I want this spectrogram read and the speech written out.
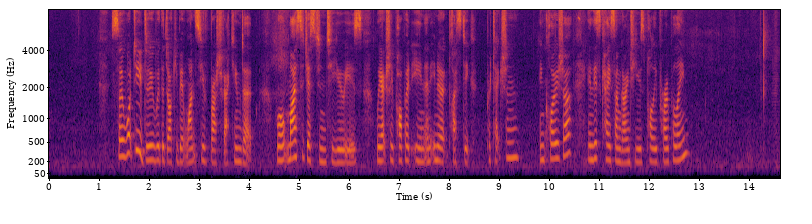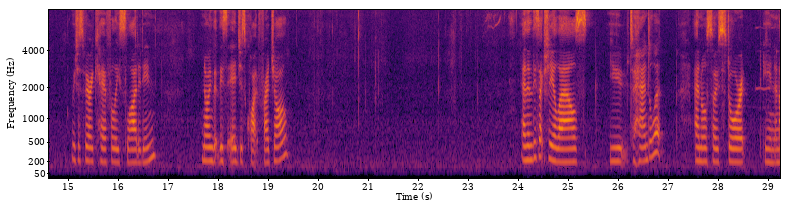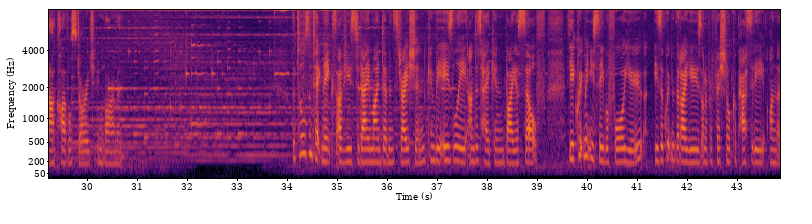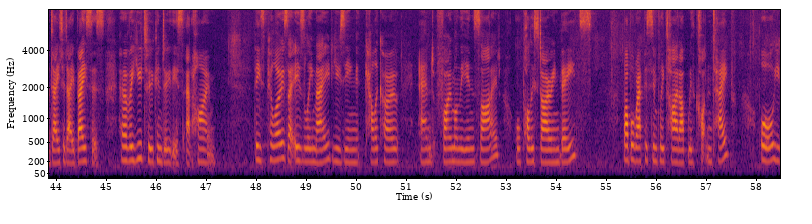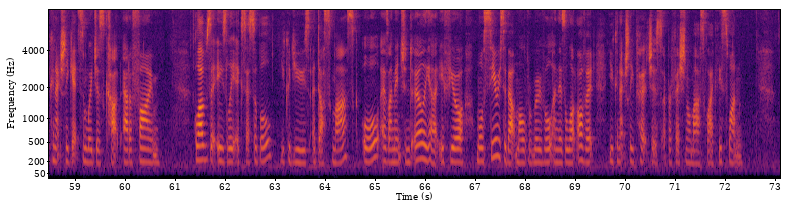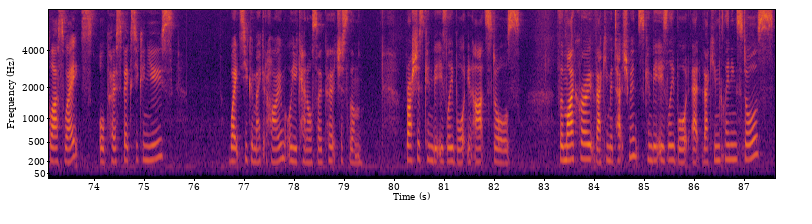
So what do you do with the document once you've brush vacuumed it? Well, my suggestion to you is we actually pop it in an inert plastic protection enclosure. In this case, I'm going to use polypropylene. We just very carefully slide it in, knowing that this edge is quite fragile. And then this actually allows you to handle it and also store it in an archival storage environment. The tools and techniques I've used today in my demonstration can be easily undertaken by yourself. The equipment you see before you is equipment that I use on a professional capacity on a day-to-day -day basis. However, you too can do this at home. These pillows are easily made using calico and foam on the inside or polystyrene beads. Bubble wrap is simply tied up with cotton tape or you can actually get some wedges cut out of foam. Gloves are easily accessible. You could use a dust mask or, as I mentioned earlier, if you're more serious about mould removal and there's a lot of it, you can actually purchase a professional mask like this one. Glass weights or perspex you can use Weights you can make at home or you can also purchase them. Brushes can be easily bought in art stores. The micro vacuum attachments can be easily bought at vacuum cleaning stores.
